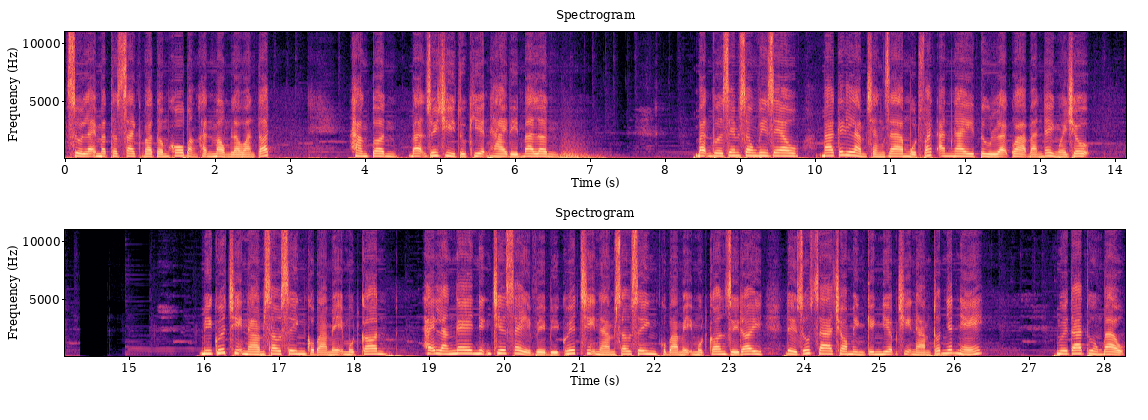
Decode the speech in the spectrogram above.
Rửa lại mặt thật sạch và thấm khô bằng khăn mỏng là hoàn tất Hàng tuần, bạn duy trì thực hiện 2 đến 3 lần bạn vừa xem xong video 3 cách làm trắng da một phát ăn ngay từ loại quả bán đầy ngoài chợ. Bí quyết trị nám sau sinh của bà mẹ một con Hãy lắng nghe những chia sẻ về bí quyết trị nám sau sinh của bà mẹ một con dưới đây để rút ra cho mình kinh nghiệm trị nám tốt nhất nhé. Người ta thường bảo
